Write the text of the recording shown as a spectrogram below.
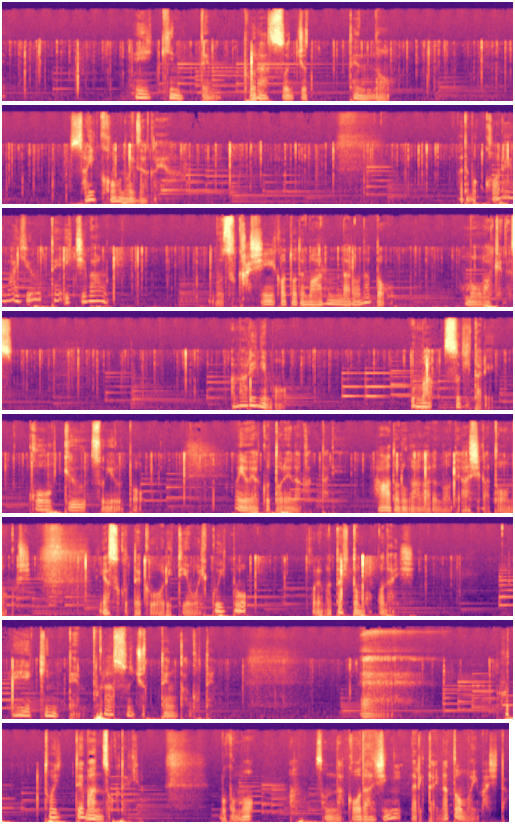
平均点プラス10点の最高の居酒屋。あでもこれが言うて一番難しいことでもあるんだろうなと思うわけです。あまりにもうますぎたり高級すぎると、まあ、予約取れなかったりハードルが上がるので足が遠のくし安くてクオリティも低いとこれまた人も来ないし平均点プラス10点か5点えー、ふっといて満足できる。僕もそんな講談師になりたいなと思いました。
